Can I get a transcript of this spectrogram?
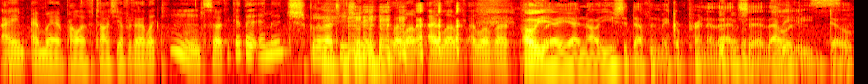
I I might probably have to talk to you after that. Like, hmm, so I could get that image, put it on a T-shirt. I love, I love, I love that. Oh yeah, yeah. No, you should definitely make a print of that shit. That would be dope.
